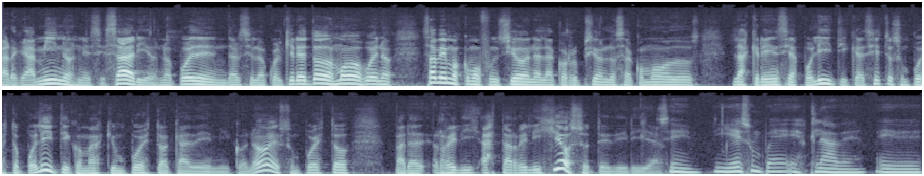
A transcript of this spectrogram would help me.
pergaminos necesarios, no pueden dárselo a cualquiera. De todos modos, bueno, sabemos cómo funciona la corrupción, los acomodos, las creencias políticas. Esto es un puesto político más que un puesto académico, ¿no? Es un puesto para hasta religioso, te diría. Sí, y es, un, es clave. eh,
